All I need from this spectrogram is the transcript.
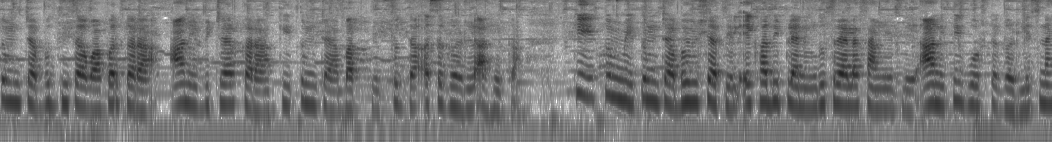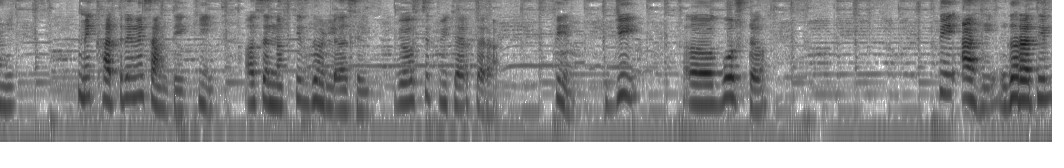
तुमच्या बुद्धीचा वापर करा आणि विचार करा की तुमच्या बाबतीत सुद्धा असं घडलं आहे का? की तुम्ही तुमच्या भविष्यातील एखादी प्लॅनिंग दुसऱ्याला सांगितली आणि ती गोष्ट घडलीच नाही? मी खात्रीने सांगते की असं नक्कीच घडलं असेल. व्यवस्थित विचार करा. तीन जी गोष्ट ती आहे घरातील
